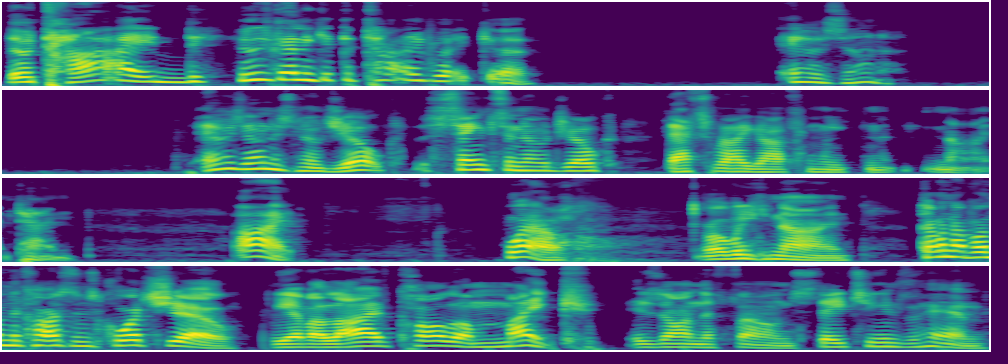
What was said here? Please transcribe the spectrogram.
they're tied. Who's going to get the tiebreaker? Arizona. Arizona's no joke. The Saints are no joke. That's what I got from week 9, 10. All right. Well, or week nine. Coming up on the Carson's Court Show, we have a live caller. Mike is on the phone. Stay tuned for him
